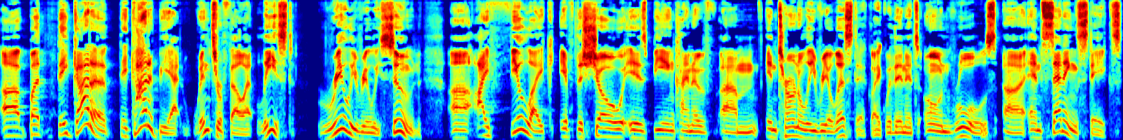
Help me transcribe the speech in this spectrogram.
Uh, but they gotta they gotta be at Winterfell at least really, really soon. Uh, I feel like if the show is being kind of um, internally realistic, like within its own rules uh, and setting stakes,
